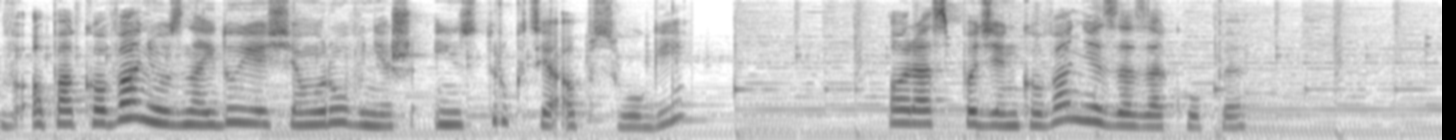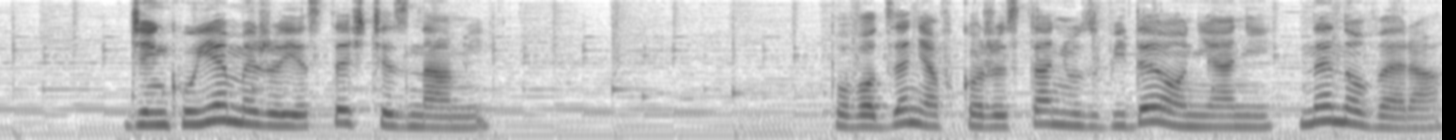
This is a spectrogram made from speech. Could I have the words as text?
W opakowaniu znajduje się również instrukcja obsługi oraz podziękowanie za zakupy. Dziękujemy, że jesteście z nami. Powodzenia w korzystaniu z wideo niani Nenovera.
